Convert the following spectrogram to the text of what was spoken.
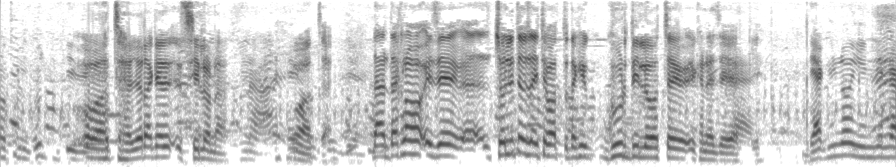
নতুন ও আচ্ছা এর আগে ছিল না। ও আচ্ছা। না দেখলাম এই যে চলিতেও যাইতে পারতো দেখি ঘুর দিল হচ্ছে এখানে যে আর কি। দেখল ইঞ্জিনটা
